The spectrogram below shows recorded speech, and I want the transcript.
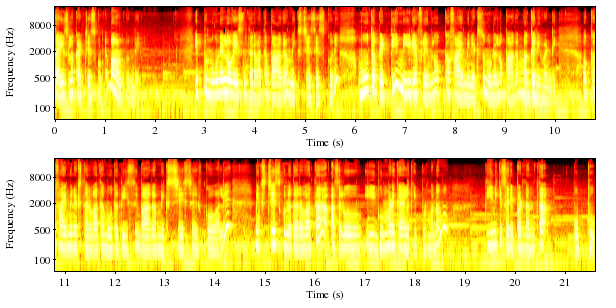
సైజులో కట్ చేసుకుంటే బాగుంటుంది. ఇప్పుడు నూనెలో వేసిన తర్వాత బాగా మిక్స్ చేసేసుకొని మూత పెట్టి మీడియం ఫ్లేమ్లో ఒక్క ఫైవ్ మినిట్స్ నూనెలో బాగా మగ్గనివ్వండి. ఒక్క ఫైవ్ మినిట్స్ తర్వాత మూత తీసి బాగా మిక్స్ చేసేసుకోవాలి. మిక్స్ చేసుకున్న తర్వాత అసలు ఈ గుమ్మడికాయలకి ఇప్పుడు మనము దీనికి సరిపడినంత ఉప్పు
